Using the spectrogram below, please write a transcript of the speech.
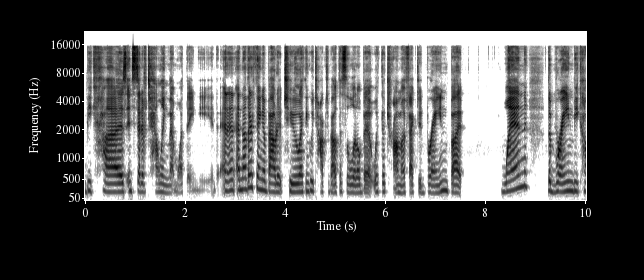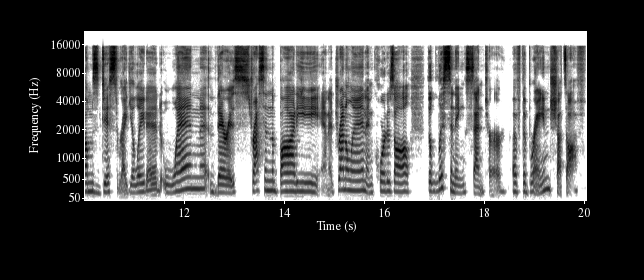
because instead of telling them what they need. And another thing about it, too, I think we talked about this a little bit with the trauma affected brain, but when the brain becomes dysregulated when there is stress in the body and adrenaline and cortisol, the listening center of the brain shuts off.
